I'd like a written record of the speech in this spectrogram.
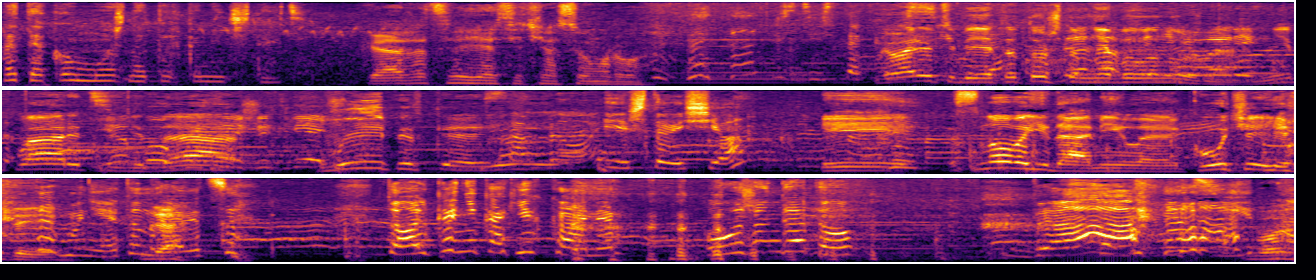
о таком можно только мечтать. Кажется, я сейчас умру. Говорю тебе, это то, что мне было нужно. Не париться, еда, выпивка и... И что еще? И снова еда, милая, куча еды. Мне это нравится. Только никаких камер. Ужин готов. Да. Боже,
